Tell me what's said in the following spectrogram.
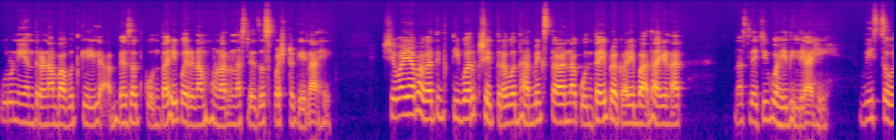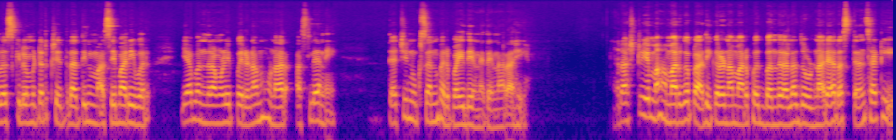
पूर नियंत्रणाबाबत केलेल्या अभ्यासात कोणताही परिणाम होणार नसल्याचं स्पष्ट केलं आहे. शिवाय या भागातील तीव्र क्षेत्र व धार्मिक स्थळांना कोणत्याही प्रकारे बाधा येणार नसल्याची ग्वाही दिली आहे. वीस चौरस किलोमीटर क्षेत्रातील मासेमारीवर या बंदरामुळे परिणाम होणार असल्याने त्याची नुकसान भरपाई देण्यात येणार आहे. राष्ट्रीय महामार्ग प्राधिकरणामार्फत बंदराला जोडणाऱ्या रस्त्यांसाठी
